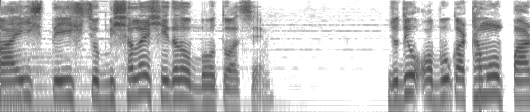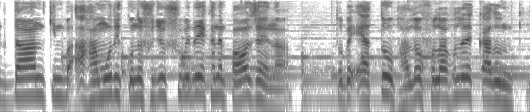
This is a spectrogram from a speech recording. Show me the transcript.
বাইশ, তেইশ, চব্বিশ সালে সেই দ্বারা অব্যাহত আছে। যদিও অবকাঠামো, পাঠদান কিংবা আহামরি কোনো সুযোগ সুবিধা এখানে পাওয়া যায় না, তবে এত ভালো ফলাফলের কারণ কি?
